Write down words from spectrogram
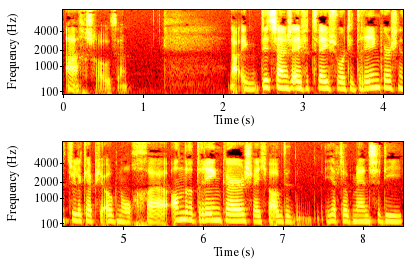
aangeschoten. Nou, ik, dit zijn dus even twee soorten drinkers. Natuurlijk heb je ook nog uh, andere drinkers. Weet je wel, ook je hebt ook mensen die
